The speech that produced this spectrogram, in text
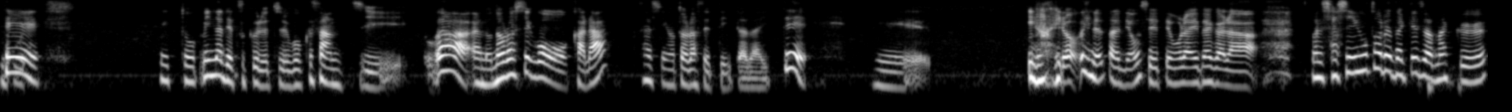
で、えっと、みんなで作る中国産地はあののろし号から写真を撮らせていただいて、えー、いろいろ 皆さんに教えてもらいながら、まあ、写真を撮るだけじゃなく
